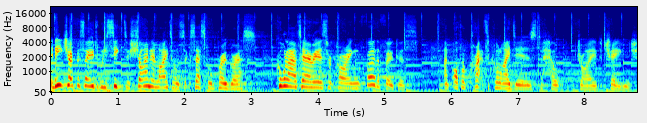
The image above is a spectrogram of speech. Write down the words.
In each episode, we seek to shine a light on successful progress, call out areas requiring further focus, and offer practical ideas to help drive change.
